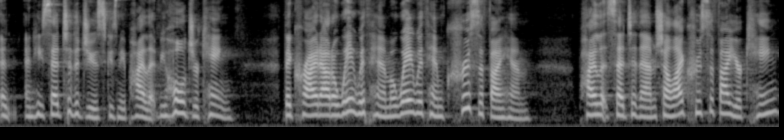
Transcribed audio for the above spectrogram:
and, and he said to the Jews, excuse me, Pilate, Behold your king. They cried out, Away with him, away with him, crucify him. Pilate said to them, Shall I crucify your king?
